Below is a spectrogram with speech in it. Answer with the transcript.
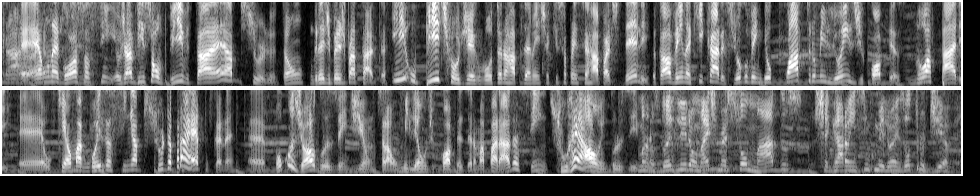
Caraca, É, é um negócio assim, eu já vi isso ao vivo, tá? É absurdo. Então, um grande beijo pra Tarta. E o Pitfall, Diego, voltando rapidamente aqui, só pra encerrar a parte dele, eu tava vendo aqui, cara, esse jogo vendeu 4 milhões de cópias no Atari. É, o que é uma coisa assim absurda pra época, né? É, poucos jogos vendiam, sei lá, um milhão de cópias. Era uma parada assim, surreal, inclusive. Mano, né? os dois Little Nightmares somados chegaram em 5 milhões outro dia, velho.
